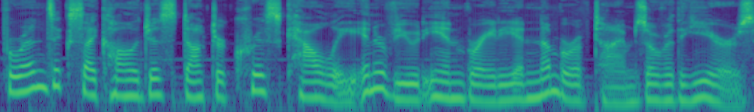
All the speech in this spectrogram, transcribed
Forensic psychologist Dr. Chris Cowley interviewed Ian Brady a number of times over the years.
